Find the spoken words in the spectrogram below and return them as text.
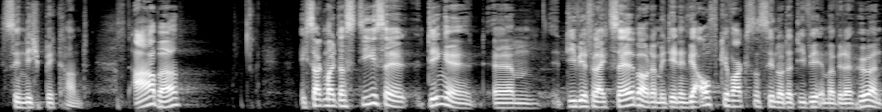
sind nicht bekannt. Aber ich sage mal, dass diese Dinge, ähm, die wir vielleicht selber oder mit denen wir aufgewachsen sind oder die wir immer wieder hören,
